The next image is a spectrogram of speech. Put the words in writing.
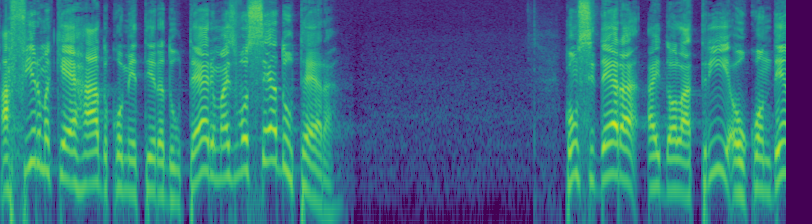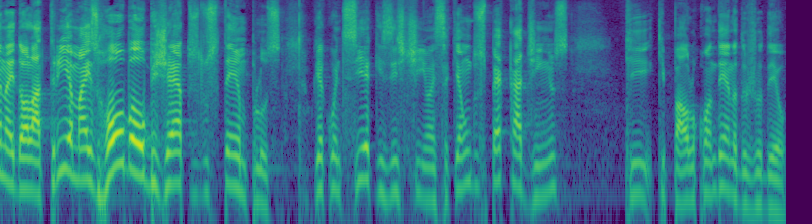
Afirma que é errado cometer adultério, mas você adultera considera a idolatria, ou condena a idolatria, mas rouba objetos dos templos. O que acontecia é que existiam, esse aqui é um dos pecadinhos que, que Paulo condena do judeu.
